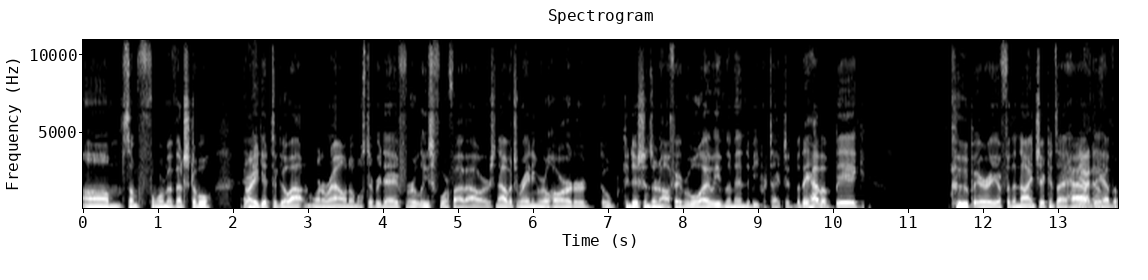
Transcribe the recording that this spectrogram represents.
um, some form of vegetable, and they get to go out and run around almost every day for at least four or five hours. Now, if it's raining real hard or the conditions are not favorable, I leave them in to be protected. But they have a big coop area for the nine chickens I have. know. they have a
